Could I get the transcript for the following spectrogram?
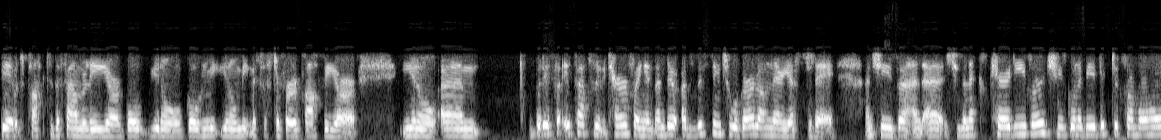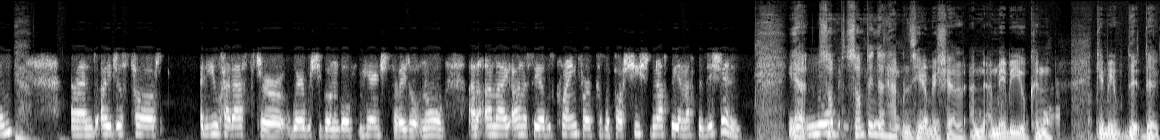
be able to talk to the family, or go, you know, go and meet, you know, meet my sister for a coffee, or, you know, um but it's it's absolutely terrifying. And, and there, I was listening to a girl on there yesterday, and she's uh, and uh, she's an ex caregiver. She's going to be evicted from her home, yeah. and I just thought. And you had asked her where was she going to go from here, and she said, "I don't know." And and I honestly, I was crying for her because I thought she should not be in that position. You yeah, know, some, something that happens here, Michelle, and, and maybe you can yeah. give me the the,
